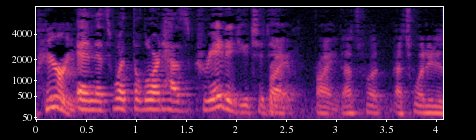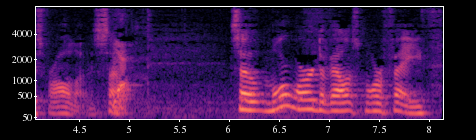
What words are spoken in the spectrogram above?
Period. And it's what the Lord has created you to do. Right, right. That's what that's what it is for all of us. So, Yeah. so more word develops more faith,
